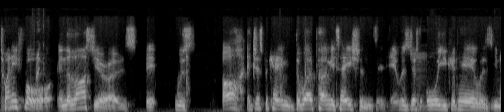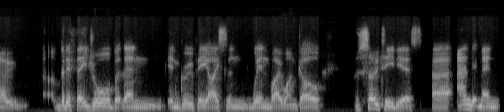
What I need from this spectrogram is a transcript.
24 in the last Euros, it was oh, it just became the word permutations. It, it was just mm. all you could hear was, you know, but if they draw, but then in Group E, Iceland win by one goal. It was so tedious. Uh, and it meant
